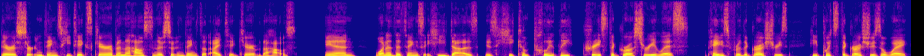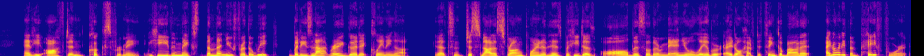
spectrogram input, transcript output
there are certain things he takes care of in the house, and there's certain things that I take care of the house. And one of the things that he does is he completely creates the grocery list, pays for the groceries, he puts the groceries away, and he often cooks for me. He even makes the menu for the week, but he's not very good at cleaning up. That's just not a strong point of his, but he does all this other manual labor. I don't have to think about it. I don't even pay for it.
